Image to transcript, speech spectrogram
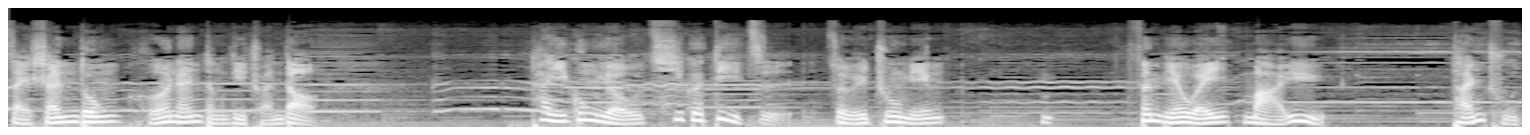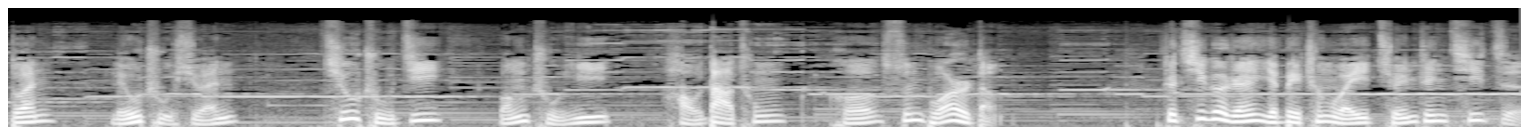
在山东、河南等地传道。他一共有七个弟子，最为出名，分别为马玉、谭楚端、刘楚玄、丘楚基、王楚一、郝大聪和孙不二等。这七个人也被称为全真七子，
